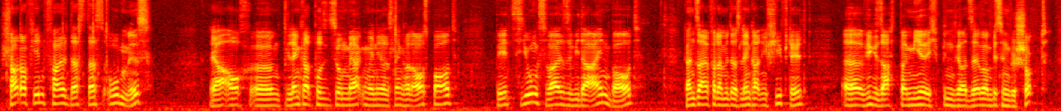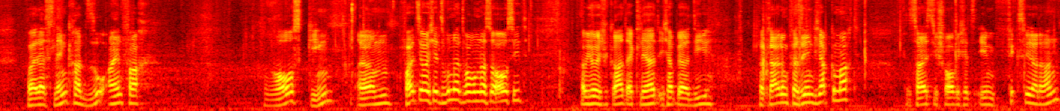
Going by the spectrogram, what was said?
schaut auf jeden Fall, dass das oben ist. Ja, auch äh, die Lenkradposition merken, wenn ihr das Lenkrad ausbaut, beziehungsweise wieder einbaut. Ganz einfach, damit das Lenkrad nicht schief steht. Äh, wie gesagt, bei mir, ich bin gerade selber ein bisschen geschockt, weil das Lenkrad so einfach rausging. Ähm, falls ihr euch jetzt wundert, warum das so aussieht, habe ich euch gerade erklärt. Ich habe ja die Verkleidung versehentlich abgemacht. Das heißt, die schraube ich jetzt eben fix wieder dran.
